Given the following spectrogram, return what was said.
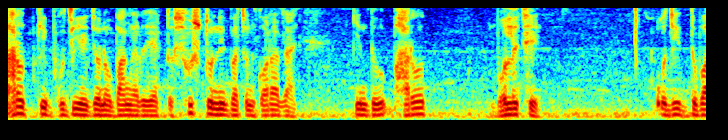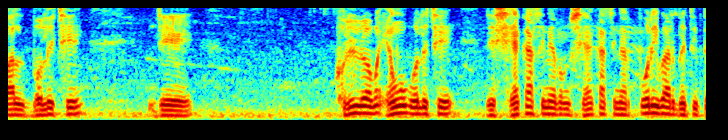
ভারতকে বুঝিয়ে যেন বাংলাদেশে একটা সুষ্ঠু নির্বাচন করা যায়। কিন্তু ভারত বলেছে, অজিত দোভাল বলেছে যে, খলিল এমন বলেছে যে, শেখ হাসিনা এবং শেখ হাসিনার পরিবার ব্যতীত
